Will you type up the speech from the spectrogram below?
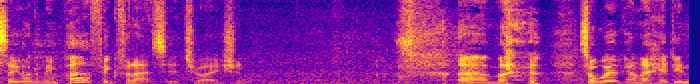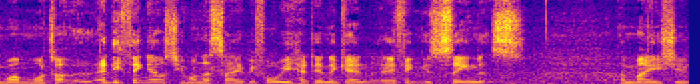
so it would have been perfect for that situation. Um, so we're going to head in one more time. Anything else you want to say before we head in again? Anything you've seen that's amazed you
